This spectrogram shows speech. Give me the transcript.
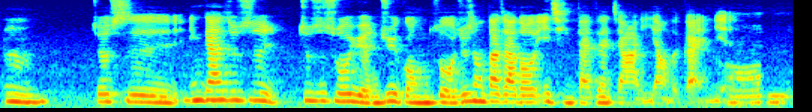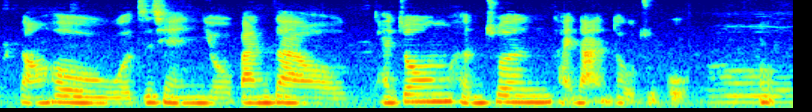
嗯，就是应该就是就是说远距工作，就像大家都疫情待在家一样的概念。哦，然后我之前有搬到台中、恒春、台南都有住过。哦，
